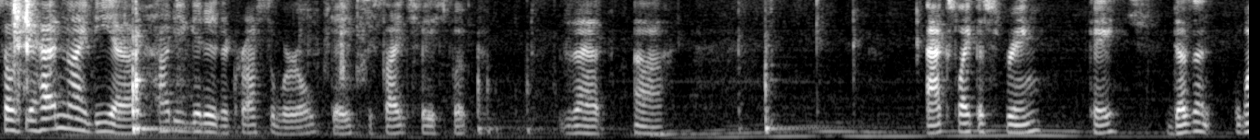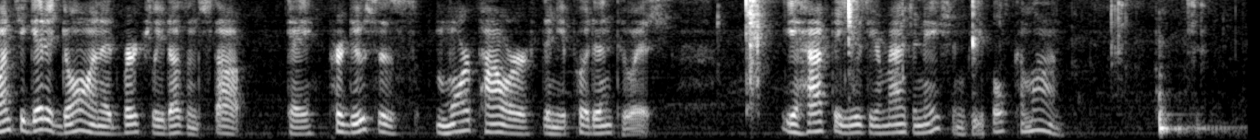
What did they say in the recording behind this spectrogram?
So if you had an idea, how do you get it across the world, okay, besides Facebook, that uh, acts like a spring, okay, doesn't, once you get it going, it virtually doesn't stop, okay, produces more power than you put into it. You have to use your imagination, people, come on.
